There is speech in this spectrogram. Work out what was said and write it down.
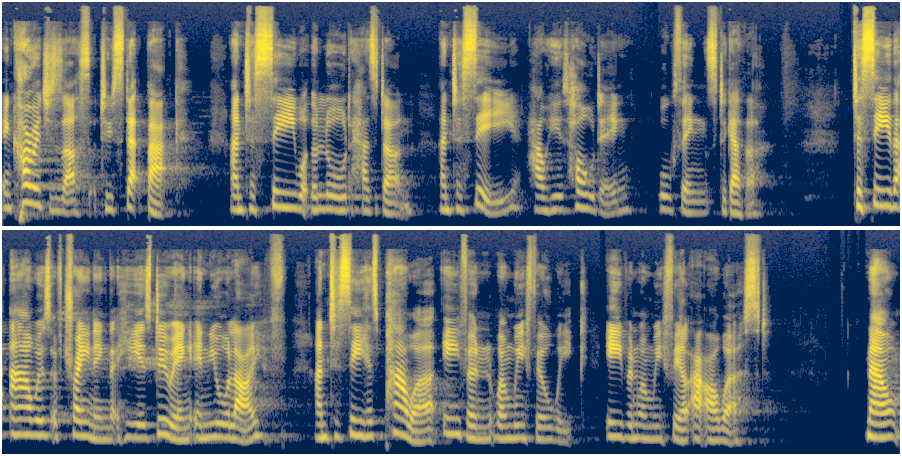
encourages us to step back and to see what the Lord has done and to see how he is holding all things together. to see the hours of training that He is doing in your life, and to see His power even when we feel weak, even when we feel at our worst. Now,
